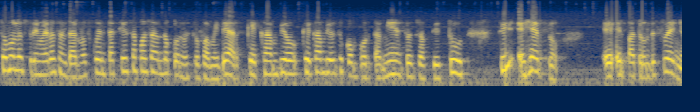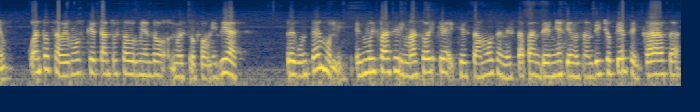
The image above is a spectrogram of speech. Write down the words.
Somos los primeros en darnos cuenta qué está pasando con nuestro familiar, qué cambió, qué cambió en su comportamiento, en su actitud. ¿Sí? Ejemplo, eh, el patrón de sueño. ¿Cuántos sabemos qué tanto está durmiendo nuestro familiar? preguntémosle. Es muy fácil, y más hoy que, estamos en esta pandemia, que nos han dicho que es en casa,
